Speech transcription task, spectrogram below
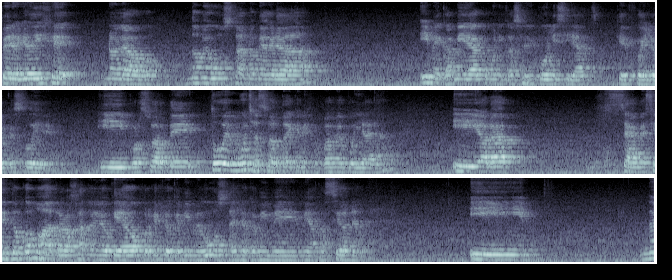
pero yo dije, no la hago, no me gusta, no me agrada, y me cambié a comunicación y publicidad, que fue lo que estudié. Y por suerte, tuve mucha suerte de que mis papás me apoyaran, y ahora, o sea, me siento cómoda trabajando en lo que hago porque es lo que a mí me gusta, es lo que a mí me, me apasiona. Y no,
